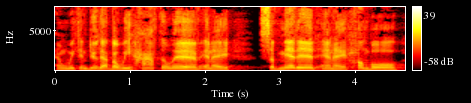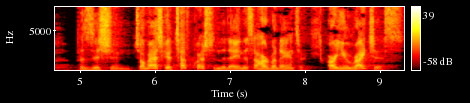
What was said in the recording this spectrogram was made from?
and we can do that. But we have to live in a submitted and a humble position. So I'm asking you a tough question today, and this is a hard one to answer. Are you righteous?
